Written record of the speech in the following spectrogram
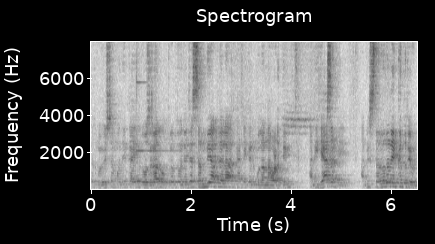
तर भविष्यामध्ये काही रोजगार उपलब्ध होण्याच्या संधी आपल्याला या ठिकाणी मुलांना वाढतील. आणि ह्यासाठी आम्ही सर्वजण एकत्र येऊन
